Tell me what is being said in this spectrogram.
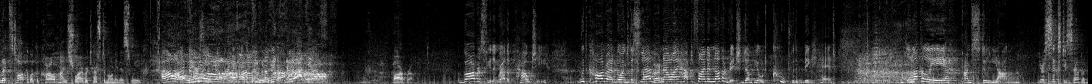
Let's talk about the Karlheinz Schreiber testimony this week. Oh, Barbara. Barbara's feeling rather pouty. With Conrad going to the slammer, now I have to find another rich, dumpy old coot with a big head. Luckily, I'm still young. You're 67.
